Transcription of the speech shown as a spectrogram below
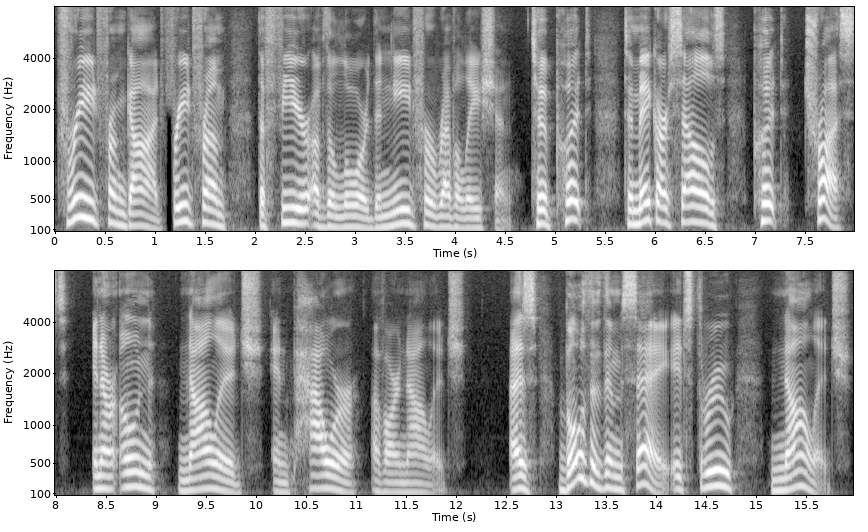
freed from God, freed from the fear of the Lord, the need for revelation, to put, to make ourselves put trust in our own knowledge and power of our knowledge. As both of them say, it's through knowledge,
